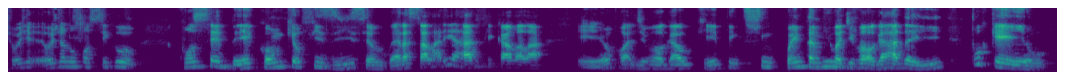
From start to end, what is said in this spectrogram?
Hoje, hoje eu não consigo conceber como que eu fiz isso. Eu era salariado, ficava lá. Eu vou advogar o quê? Tem 50 mil advogados aí. Por que eu?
